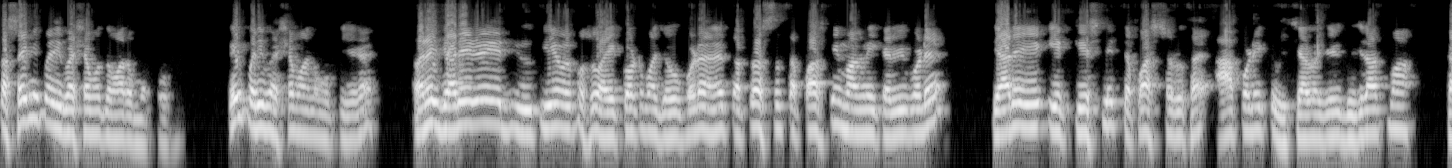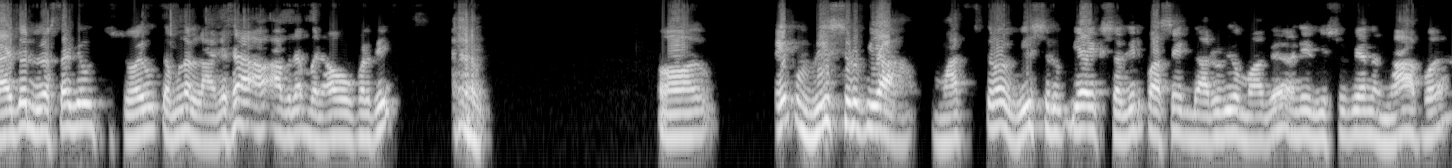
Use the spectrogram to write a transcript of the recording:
કસાઈની પરિભાષામાં તમારે મૂકવું? કઈ પરિભાષામાં મૂકી શકાય અને જ્યારે યુવતીએ પછી હાઈકોર્ટમાં જવું પડે અને તટસ્થ તપાસની માંગણી કરવી પડે, ત્યારે એ- કેસની તપાસ શરૂ થાય. આ પણ એક વિચારવા જેવી ગુજરાતમાં કાયદો વ્યવસ્થા જેવું જોયું તમને લાગે છે આ બધા બનાવો ઉપરથી? એક વીસ રૂપિયા, માત્ર વીસ રૂપિયા એક સગીર પાસે એક દારૂડીઓ માગે અને વીસ રૂપિયાને ના આપે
